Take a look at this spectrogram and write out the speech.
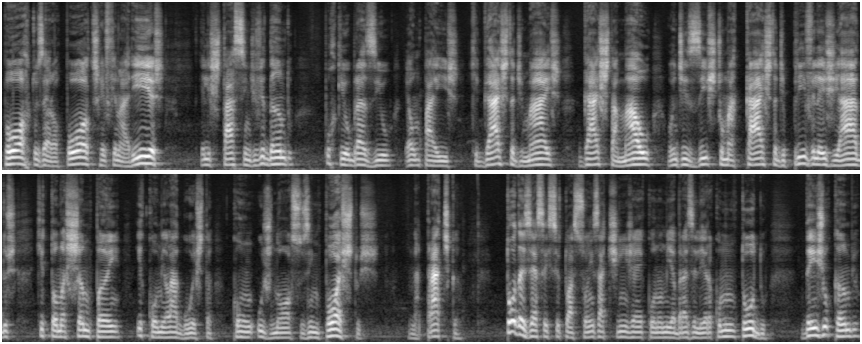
portos, aeroportos, refinarias. Ele está se endividando porque o Brasil é um país que gasta demais, gasta mal, onde existe uma casta de privilegiados que toma champanhe e come lagosta com os nossos impostos. Na prática, todas essas situações atingem a economia brasileira como um todo, desde o câmbio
